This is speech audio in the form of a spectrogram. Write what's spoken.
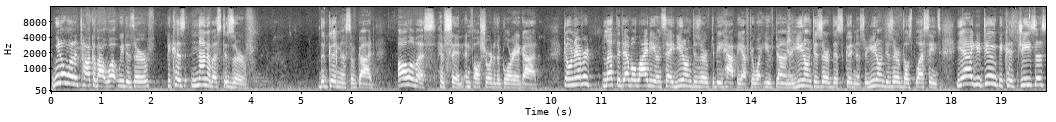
We don't want to talk about what we deserve because none of us deserve the goodness of God. All of us have sinned and fall short of the glory of God. Don't ever let the devil lie to you and say, You don't deserve to be happy after what you've done, or you don't deserve this goodness, or you don't deserve those blessings. Yeah, you do because Jesus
